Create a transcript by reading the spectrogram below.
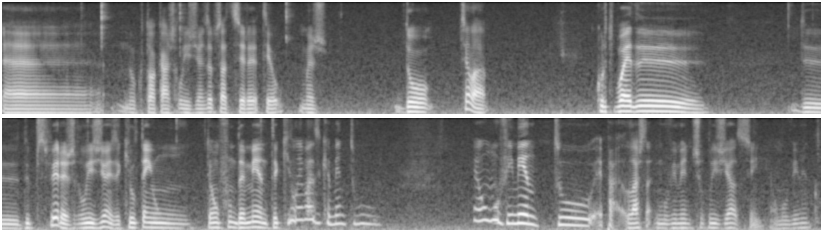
eh, no que toca às religiões, apesar de ser ateu, mas dou, sei lá, curto bué de, de, de perceber as religiões. Aquilo tem um, tem um fundamento, aquilo é basicamente um, é um movimento, epá, lá está, movimentos religiosos, sim, é um movimento.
